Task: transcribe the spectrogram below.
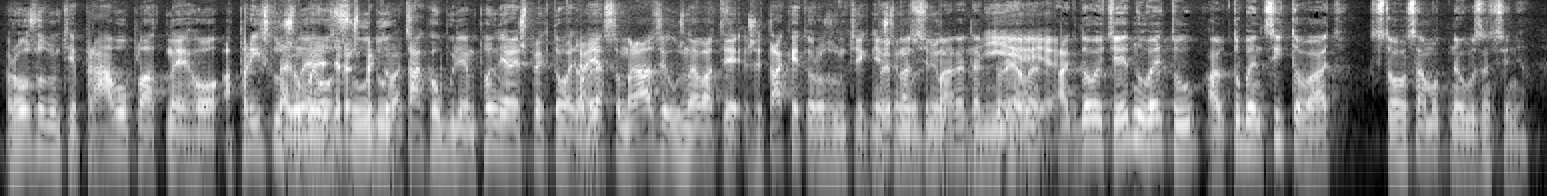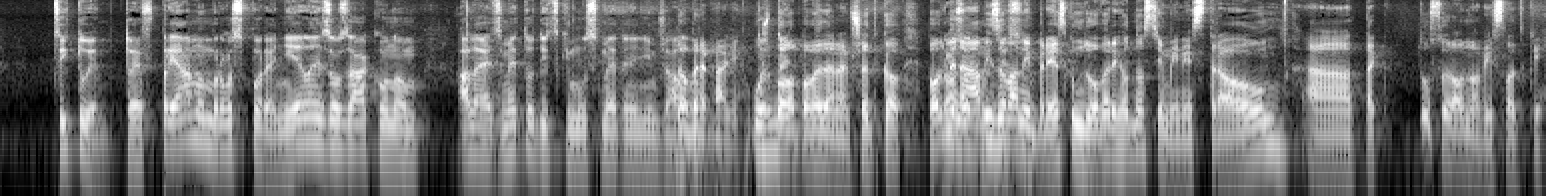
rozhodnutie právoplatného a príslušného budete súdu, rešpektovať. tak ho budem plne rešpektovať. Dobre. A ja som rád, že uznávate, že takéto rozhodnutie k dnešnému Prepačte, dňu pán redaktor, nie ale je. ak dovolíte jednu vetu, a tu budem citovať z toho samotného uznesenia. Citujem. To je v priamom rozpore nielen so zákonom, ale aj s metodickým usmernením žaloby. Dobre, pani, už bolo povedané všetko. Poďme na Rozhodnutie avizovaný prieskum dôveryhodnosti ministrov. A, tak tu sú rovno výsledky.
